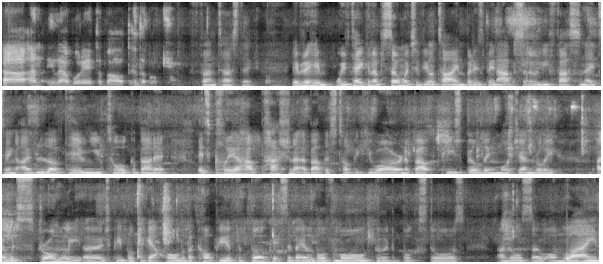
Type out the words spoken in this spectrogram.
uh, and elaborate about in the book. Fantastic. Ibrahim we've taken up so much of your time but it's been absolutely fascinating. I've loved hearing you talk about it it's clear how passionate about this topic you are and about peace building more generally I would strongly urge people to get hold of a copy of the book. It's available from all good bookstores and also online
